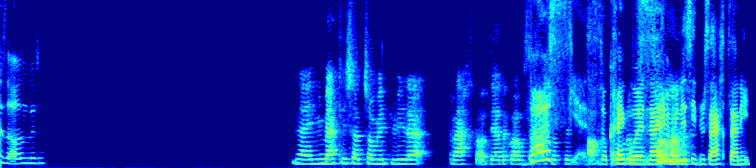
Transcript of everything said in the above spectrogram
ein anderes. Nein, mein Mac ist halt schon mittlerweile recht alt. Ja, da glaube ich, Was? Yes, okay, gut. Nein, meine seit dem 16.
